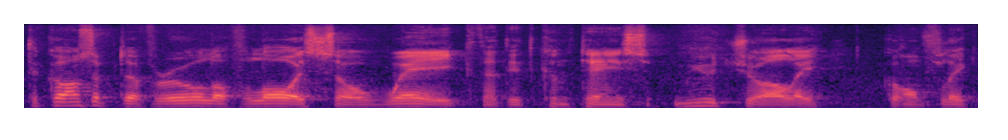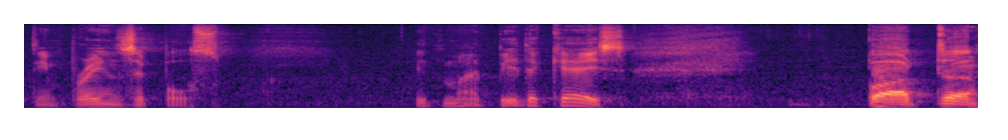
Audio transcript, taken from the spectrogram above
the concept of rule of law is so vague that it contains mutually conflicting principles it might be the case. But uh,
